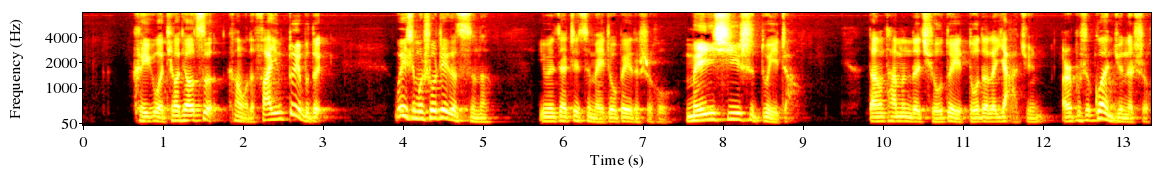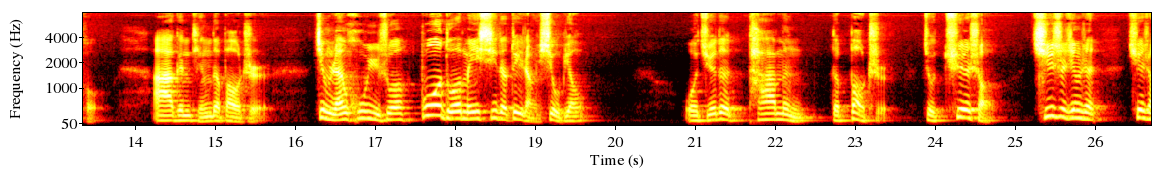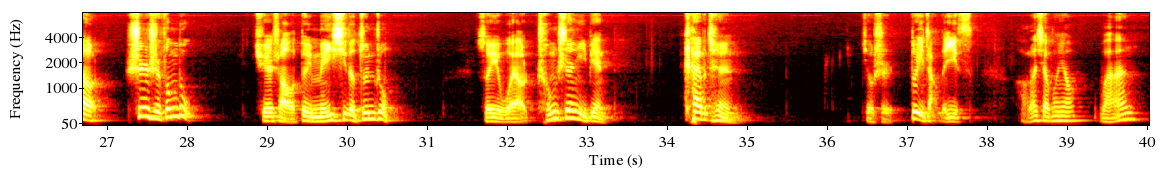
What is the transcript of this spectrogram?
可以给我挑挑刺，看我的发音对不对？为什么说这个词呢？因为在这次美洲杯的时候，梅西是队长。当他们的球队夺得了亚军而不是冠军的时候，阿根廷的报纸竟然呼吁说剥夺梅西的队长袖标。我觉得他们的报纸就缺少骑士精神，缺少绅士风度，缺少对梅西的尊重，所以我要重申一遍，Captain 就是队长的意思。好了，小朋友，晚安。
